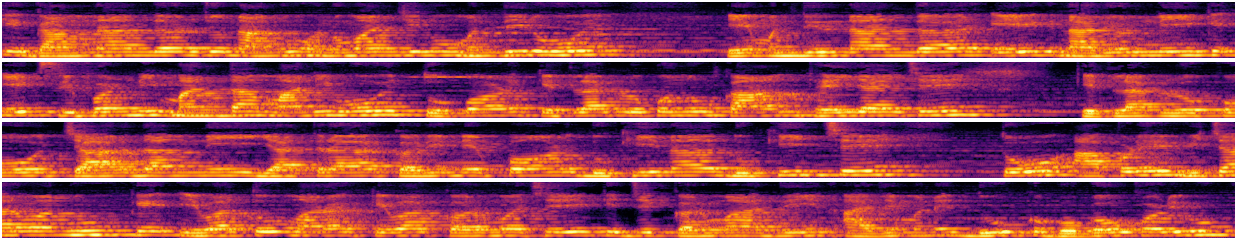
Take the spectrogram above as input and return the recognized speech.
કે ગામના અંદર જો નાનું હનુમાનજીનું મંદિર હોય, એ મંદિરના અંદર એક નારિયેળની કે એક શ્રીફળની માનતા માની હોય તો પણ કેટલાક લોકોનું કામ થઈ જાય છે. કેટલાક લોકો ચાર ધામની યાત્રા કરીને પણ દુખીના દુખી જ છે. તો આપણે વિચારવાનું કે એવા તો મારા કેવા કર્મ છે કે જે કર્મ આધીન આજે મને દુઃખ ભોગવવું પડ્યું?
